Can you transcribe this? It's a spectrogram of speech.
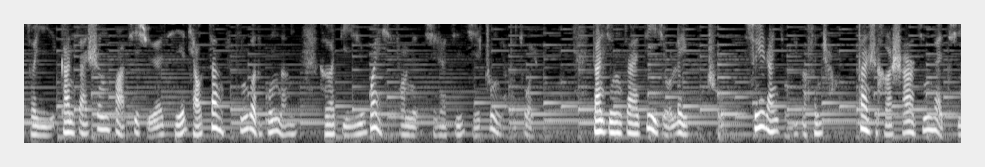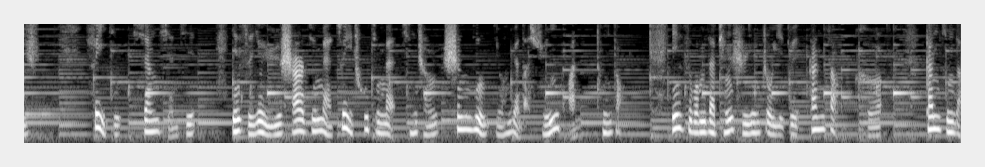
所以肝在生化气血、协调脏腑经络的功能和抵御外邪方面起着极其重要的作用。肝经在第九肋骨，虽然有一个分场，但是和十二经脉起始肺经相衔接，因此又与十二经脉最初经脉形成生命永远的循环通道。因此，我们在平时应注意对肝脏和肝经的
